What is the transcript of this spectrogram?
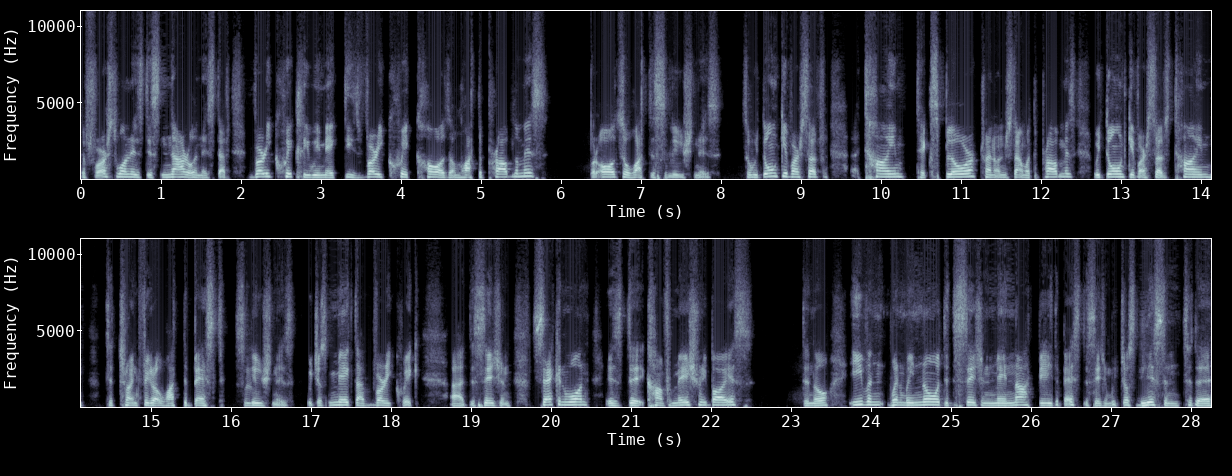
The first one is this narrowness that very quickly we make these very quick calls on what the problem is, but also what the solution is. So we don't give ourselves uh, time to explore, trying to understand what the problem is. We don't give ourselves time to try and figure out what the best solution is. We just make that very quick uh, decision. Second one is the confirmatory bias. You know, even when we know the decision may not be the best decision, we just listen to the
